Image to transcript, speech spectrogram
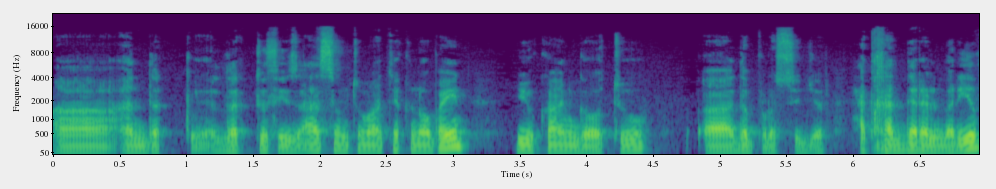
uh, and the, the tooth is asymptomatic no pain you can go to the procedure حتخدر المريض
